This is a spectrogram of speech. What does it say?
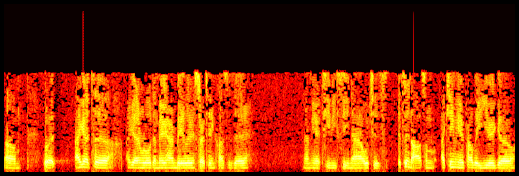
um, but I got to I got enrolled at Mary Hardin Baylor and started taking classes there. And I'm here at TBC now, which is it's been awesome. I came here probably a year ago,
